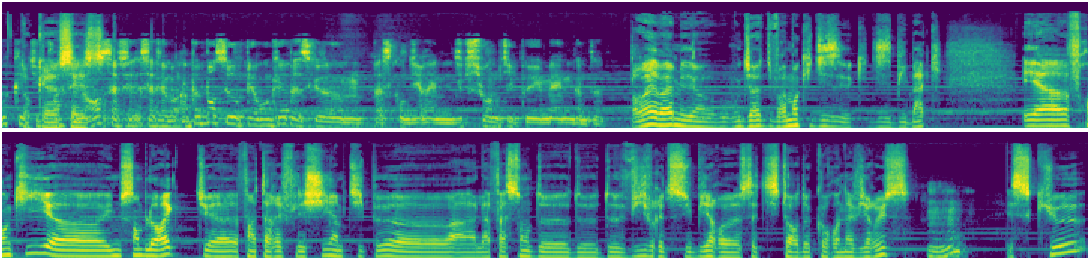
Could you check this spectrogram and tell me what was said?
Ok, Donc, tu euh, c'est- ça fait, ça fait un peu penser au perroquet parce que parce qu'on dirait une diction un petit peu humaine comme ça. Ouais, ouais, mais euh, on dirait vraiment qu'ils disent, qu'ils disent bibac. Et euh, Francky, euh, il me semblerait que tu as, réfléchi un petit peu euh, à la façon de, de- de vivre et de subir euh, cette histoire de coronavirus. Mhm. Est-ce que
